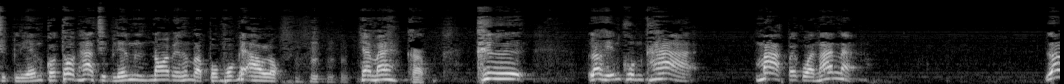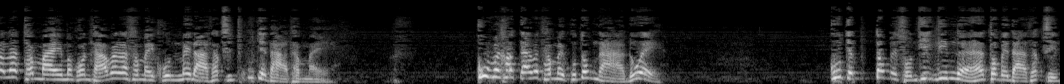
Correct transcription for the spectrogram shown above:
สิบเหรียญกดโทษห้าสิบเหรียญมันน้อยไปสำหรับผมผมไม่เอาหรอก ใช่ไหมครับ คือ เราเห็นคุณค่ามากไปกว่านั้นน่ะ แล้วแล้วทำไมบางคนถามว่าแล้วทำไมคุณไม่ด่าทักษิณกูจะด่าทำไม กูไม่เข้าใจว่าทำไมกูต้องด่าด้วย กูจะต้องไปสนที่ลิ้นเลยฮะต้องไปด่าทักษิณ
